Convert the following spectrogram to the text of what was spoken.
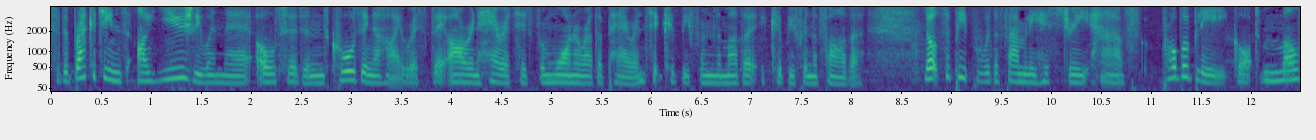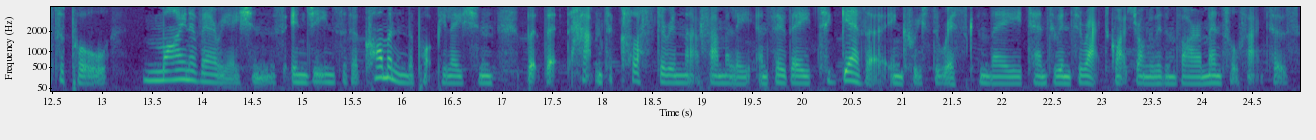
So the BRCA genes are usually, when they're altered and causing a high risk, they are inherited from one or other parent. It could be from the mother, it could be from the father. Lots of people with a family history have probably got multiple minor variations in genes that are common in the population but that happen to cluster in that family and so they together increase the risk and they tend to interact quite strongly with environmental factors.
